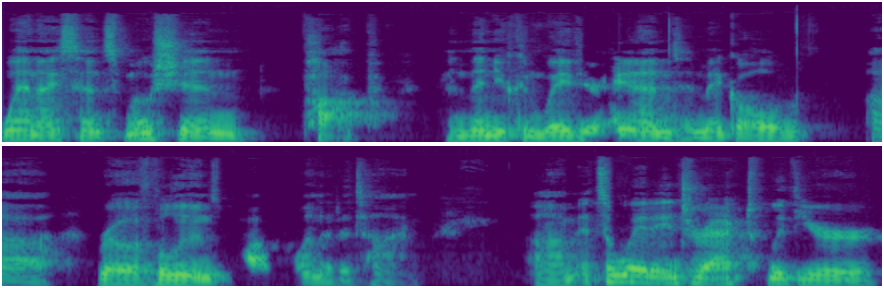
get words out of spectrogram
when I sense motion, pop. And then you can wave your hand and make a whole uh, row of balloons pop one at a time. Um, it's a way to interact with your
